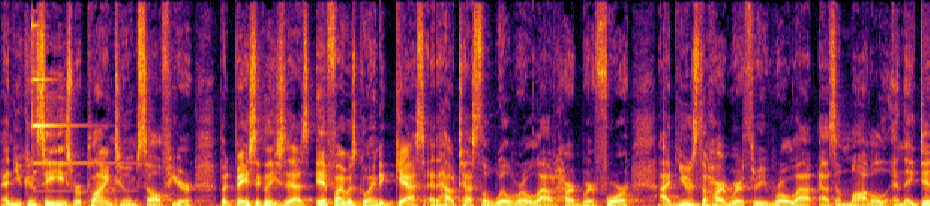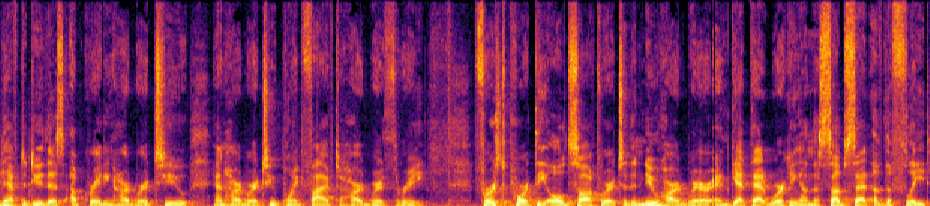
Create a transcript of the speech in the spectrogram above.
and you can see he's replying to himself here. But basically, he says, If I was going to guess at how Tesla will roll out hardware 4, I'd use the hardware 3 rollout as a model, and they did have to do this upgrading hardware 2 and hardware 2.5 to hardware 3. First, port the old software to the new hardware and get that working on the subset of the fleet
